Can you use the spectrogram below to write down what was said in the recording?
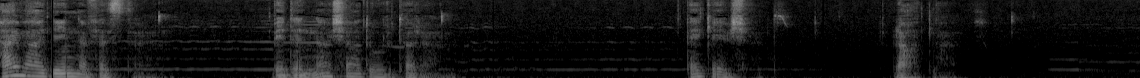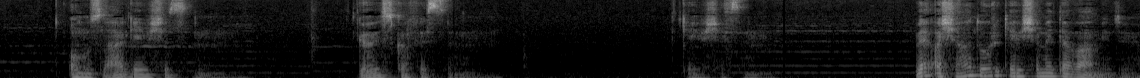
Her verdiğin nefeste bedenini aşağı doğru tara ve gevşet, rahatlat. Omuzlar gevşesin, göğüs kafesi gevşesin ve aşağı doğru gevşeme devam ediyor.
